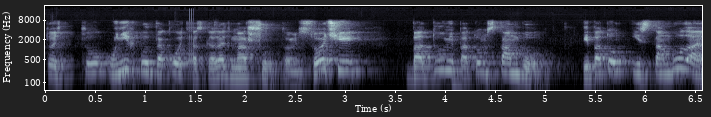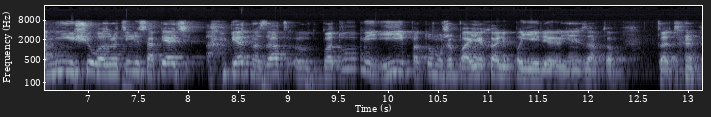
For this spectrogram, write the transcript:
То есть у них был такой, так сказать, маршрут. То есть Сочи, Батуми, потом Стамбул. И потом из Стамбула они еще возвратились опять, опять назад в Батуми и потом уже поехали, поели, я не знаю, там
